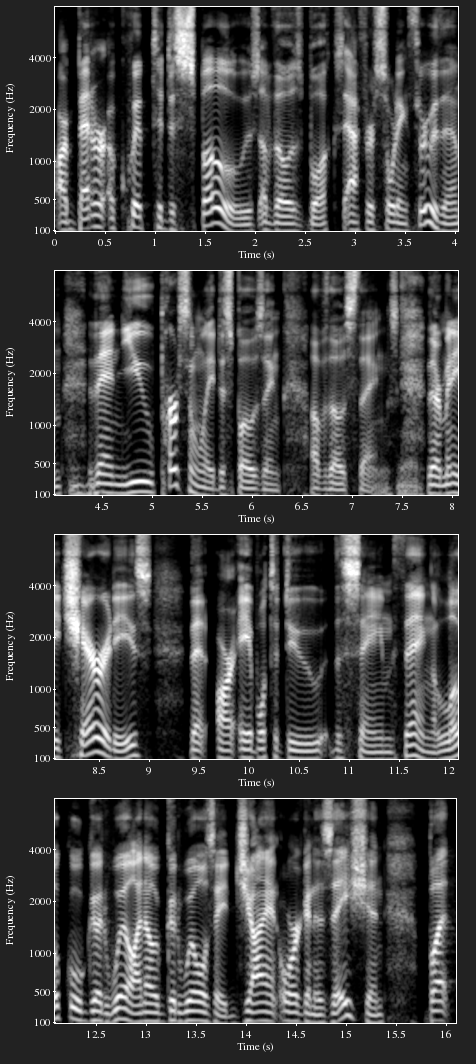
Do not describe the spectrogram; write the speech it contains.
are better equipped to dispose of those books after sorting through them mm-hmm. than you personally disposing of those things. There are many charities that are able to do the same thing. Local Goodwill, I know Goodwill is a giant organization, but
